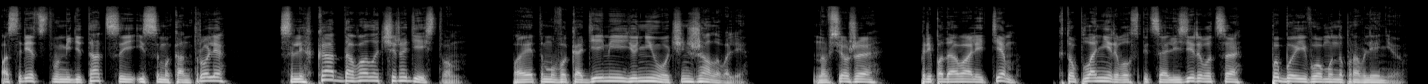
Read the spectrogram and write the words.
посредством медитации и самоконтроля слегка отдавала чародейством, поэтому в академии ее не очень жаловали. Но все же преподавали тем, кто планировал специализироваться по боевому направлению.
